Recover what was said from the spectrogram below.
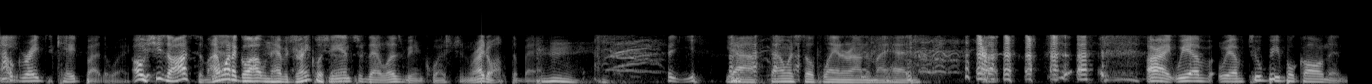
How great's Kate, by the way? Oh, she's awesome. I Yeah. want to go out and have a drink with her. She her. answered that lesbian question right off the bat. Mhm. Yeah, that one's still playing around in my head. All right, we have we have two people calling in.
